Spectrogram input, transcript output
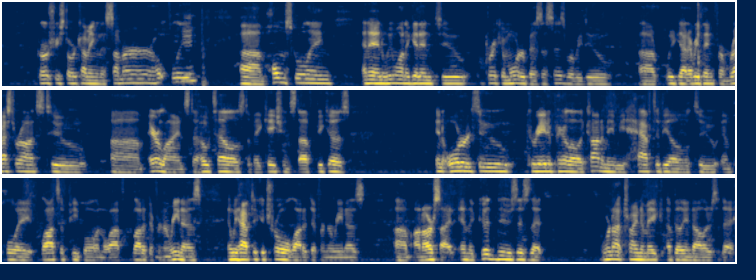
grocery store coming this summer, hopefully. Mm-hmm. Um, homeschooling, and then we want to get into brick and mortar businesses where we do. Uh, we got everything from restaurants to um, airlines to hotels to vacation stuff because in order to create a parallel economy, we have to be able to employ lots of people in a lot, lot of different mm-hmm. arenas, and we have to control a lot of different arenas um, on our side. And the good news is that we're not trying to make a billion dollars a day.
